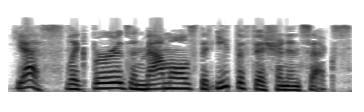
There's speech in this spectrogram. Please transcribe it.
Yes, like birds and mammals that eat the fish and insects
